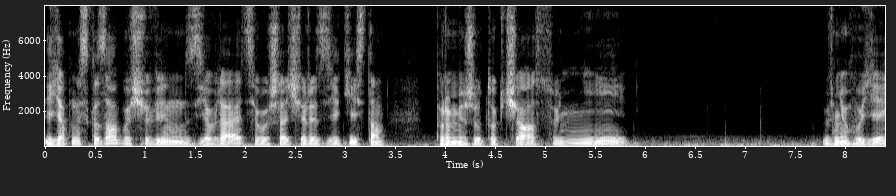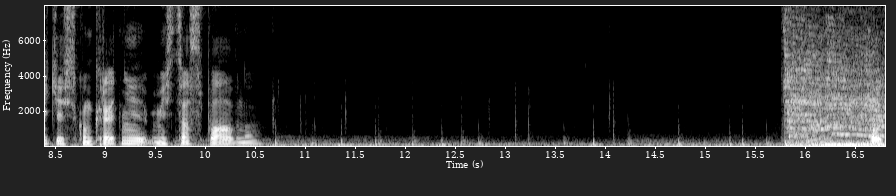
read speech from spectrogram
Я б не сказав би, що він з'являється лише через якийсь там проміжуток часу. Ні. В нього є якісь конкретні місця спавна. От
